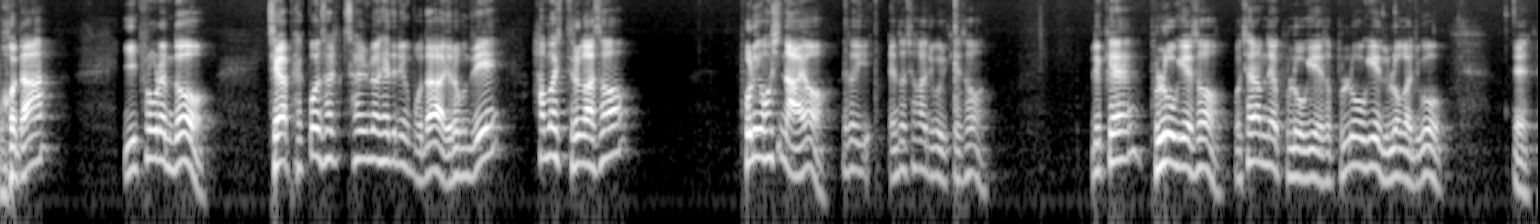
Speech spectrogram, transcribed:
뭐다? 이 프로그램도 제가 100번 설명해 드리는 것보다 여러분들이 한 번씩 들어가서 보는 게 훨씬 나아요. 그래서 이 엔터 쳐가지고 이렇게 해서 이렇게 불러오기에서 뭐 체납 내역 불러오기에서 불러오기 눌러가지고 예,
